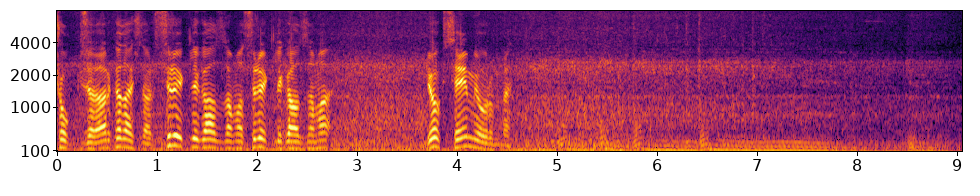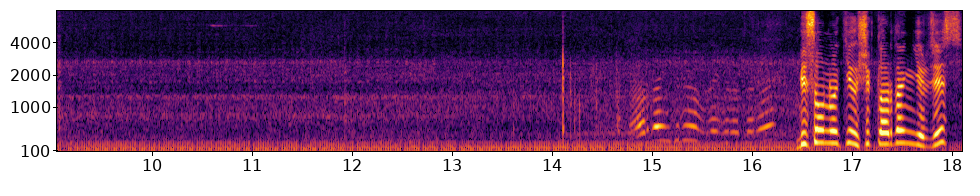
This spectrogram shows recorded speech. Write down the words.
çok güzel arkadaşlar. Sürekli gazlama sürekli gazlama Yok sevmiyorum ben. Nereden giriyoruz regülatöre? Bir sonraki ışıklardan gireceğiz.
